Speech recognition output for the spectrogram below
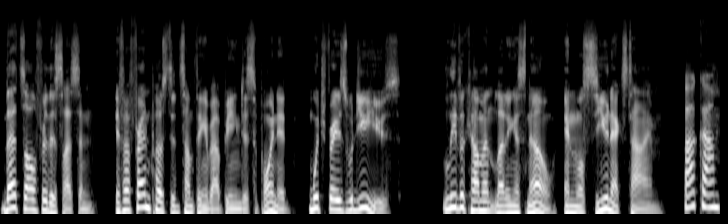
that's all for this lesson. If a friend posted something about being disappointed, which phrase would you use? leave a comment letting us know, and we'll see you next time. Baka.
